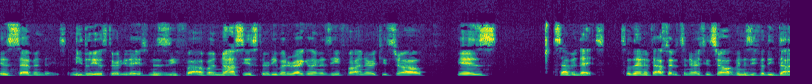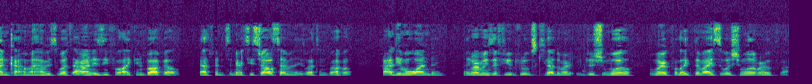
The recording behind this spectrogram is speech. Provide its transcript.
is 7 days. Nidui is 30 days. Nazifa of a Nasi is 30, but a regular Nazifa in Eretz Yisrael is 7 days. So then, if that's what it's in Eretz Yisrael, if Nazifa di dan kama, what's our Nazifa like in Bavel? That's what it's in Eretz Yisrael, seven days. What's in Bavel? Chadima one day. The Gemara brings a few proofs. The like the Maisa was Shmuel Mar Ukva.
